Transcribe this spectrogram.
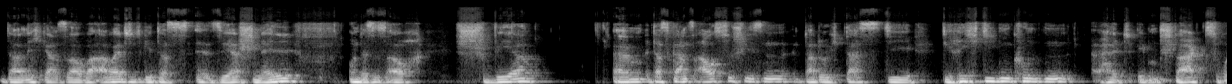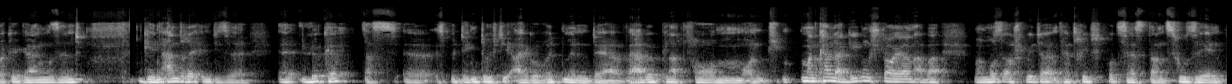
da nicht ganz sauber arbeitet, geht das äh, sehr schnell und es ist auch schwer, ähm, das ganz auszuschließen, dadurch, dass die, die richtigen Kunden halt eben stark zurückgegangen sind, gehen andere in diese Lücke. Das äh, ist bedingt durch die Algorithmen der Werbeplattformen und man kann dagegen steuern, aber man muss auch später im Vertriebsprozess dann zusehen,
